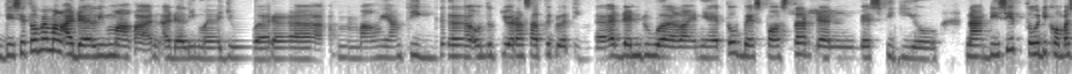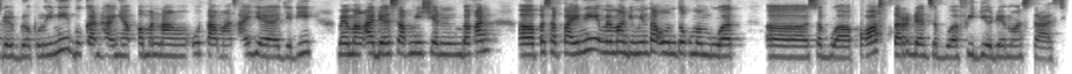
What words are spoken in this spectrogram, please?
di situ memang ada lima kan, ada lima juara. Memang yang tiga untuk juara satu, dua, tiga, dan dua lainnya itu best poster dan best video. Nah di situ di Kompas 2020 ini bukan hanya pemenang utama saja, jadi memang ada submission. Bahkan eh, peserta ini memang diminta untuk membuat eh, sebuah poster dan sebuah video demonstrasi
